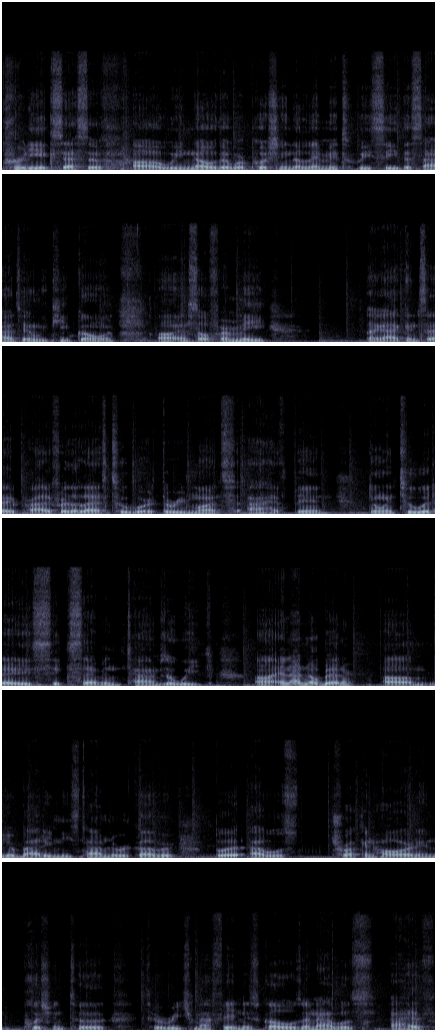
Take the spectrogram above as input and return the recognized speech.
pretty excessive. Uh, we know that we're pushing the limits. We see the signs and we keep going. Uh, and so for me, like I can say, probably for the last two or three months, I have been doing two a day, six, seven times a week. Uh, and I know better. Um, your body needs time to recover, but I was trucking hard and pushing to to reach my fitness goals, and I was I have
